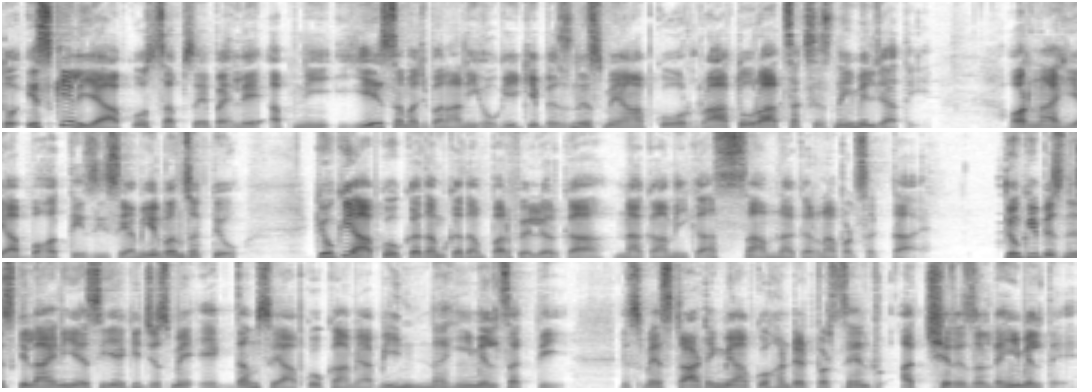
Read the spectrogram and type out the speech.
तो इसके लिए आपको सबसे पहले अपनी ये समझ बनानी होगी कि बिज़नेस में आपको रातों रात सक्सेस नहीं मिल जाती और ना ही आप बहुत तेज़ी से अमीर बन सकते हो, क्योंकि आपको कदम कदम पर फेलियर का, नाकामी का सामना करना पड़ सकता है। क्योंकि बिज़नेस की लाइन ही ऐसी है कि जिसमें एकदम से आपको कामयाबी नहीं मिल सकती। इसमें स्टार्टिंग में आपको 100 परसेंट अच्छे रिज़ल्ट नहीं मिलते।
